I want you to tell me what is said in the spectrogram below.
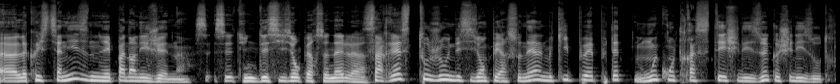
Euh, le christianisme n'est pas dans les gènes. C'est une décision personnelle. Ça reste toujours une décision personnelle, mais qui peut être peut-être moins contrastée chez les uns que chez les autres.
